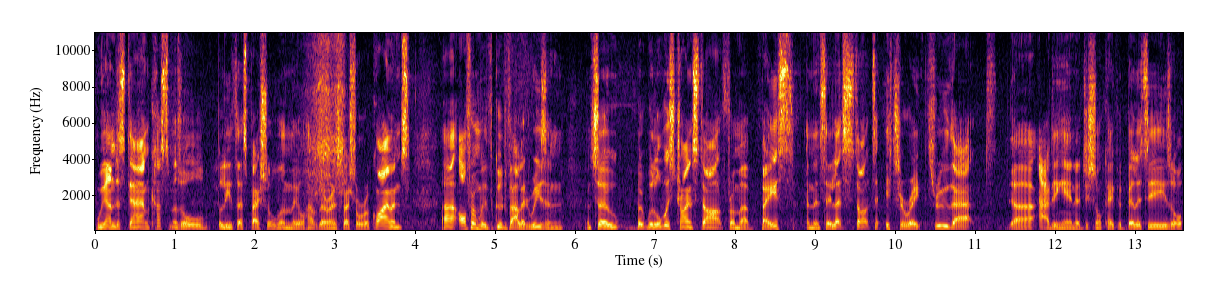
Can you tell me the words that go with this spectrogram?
We understand customers all believe they're special and they all have their own special requirements, uh, often with good, valid reason. And so, but we'll always try and start from a base and then say, let's start to iterate through that uh, adding in additional capabilities or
